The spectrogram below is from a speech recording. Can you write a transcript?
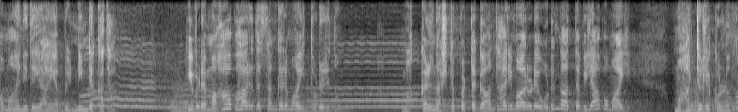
അപമാനിതയായ പെണ്ണിന്റെ കഥ. ഇവിടെ മഹാഭാരത സങ്കരമായി തുടരുന്നു. മക്കൾ നഷ്ടപ്പെട്ട ഗാന്ധാരിമാരുടെ ഒടുങ്ങാത്ത വിലാപമായി മാറ്റൊലിക്കൊള്ളുന്നു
